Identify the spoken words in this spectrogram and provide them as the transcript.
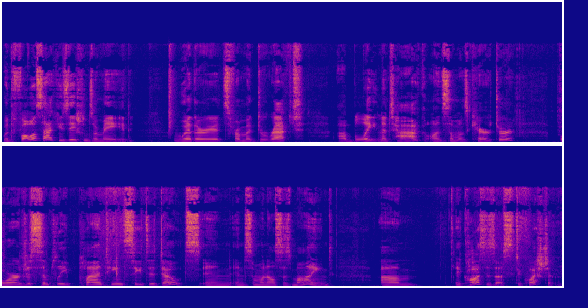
When false accusations are made, whether it's from a direct, uh, blatant attack on someone's character, or just simply planting seeds of doubts in, in someone else's mind, um, it causes us to question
